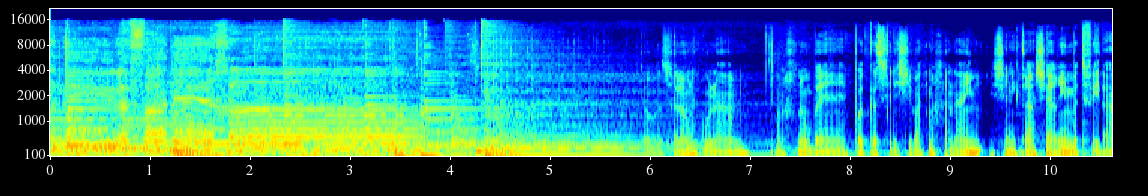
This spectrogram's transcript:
אני לפניך טוב, אז שלום לכולם. אנחנו בפודקאסט של ישיבת מחניים, שנקרא שערים בתפילה.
